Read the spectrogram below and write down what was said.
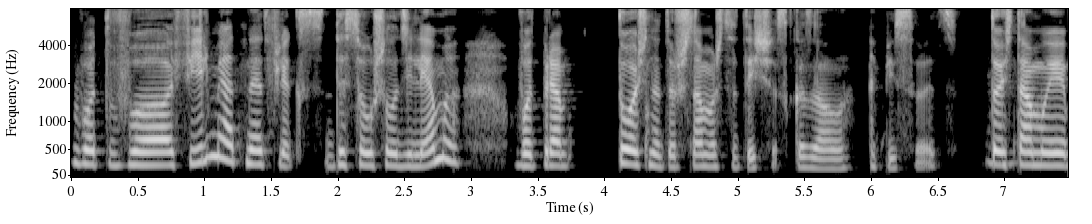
Вот в фильме от Netflix The Social Dilemma вот прям точно то же самое, что ты сейчас сказала, описывается. То есть там и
